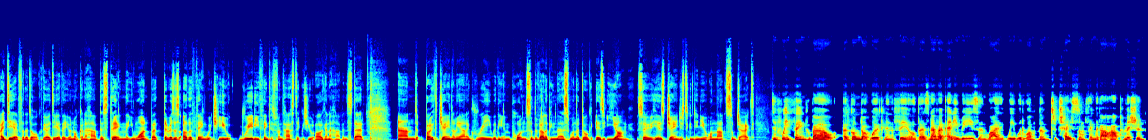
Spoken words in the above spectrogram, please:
idea for the dog the idea that you're not going to have this thing that you want but there is this other thing which you really think is fantastic which you are going to have instead and both Jane and Leanne agree with the importance of developing this when the dog is young. So here's Jane just to continue on that subject. If we think about a gun dog working in the field, there's never any reason why we would want them to chase something without our permission.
